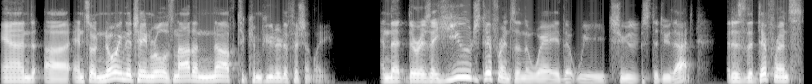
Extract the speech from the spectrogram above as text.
And, uh, and so knowing the chain rule is not enough to compute it efficiently. And that there is a huge difference in the way that we choose to do that. It is the difference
